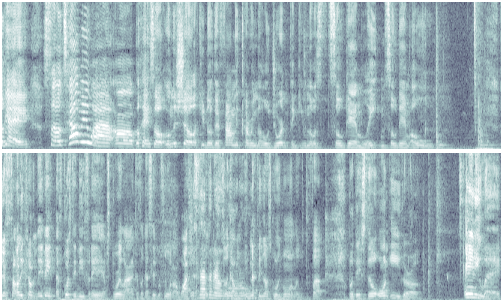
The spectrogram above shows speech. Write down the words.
Okay, so tell me why. Um, okay, so on the show, like you know, they're finally covering the whole Jordyn thing, even though it's so damn late and so damn old. They're finally coming. They, they of course they need for their damn storyline because, like I said before, when I watch it, I feel nothing like, I else like going I'm, on. nothing else going on. Like what the fuck? But they're still on E, girl. Anyway,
